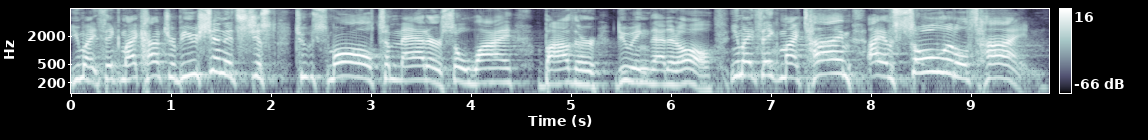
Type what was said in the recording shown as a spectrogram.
You might think my contribution, it's just too small to matter, so why bother doing that at all? You might think my time, I have so little time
